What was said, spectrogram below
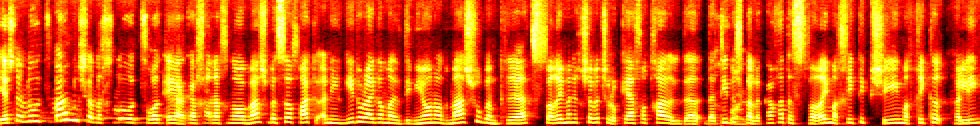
יש לנו זמן שאנחנו עוצרות אה, כאן. ככה אנחנו ממש בסוף, רק אני אגיד אולי גם על דמיון עוד משהו, גם קריאת ספרים אני חושבת שלוקח אותך, לדעתי נכון. דווקא לקחת את הספרים הכי טיפשיים, הכי קלים.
